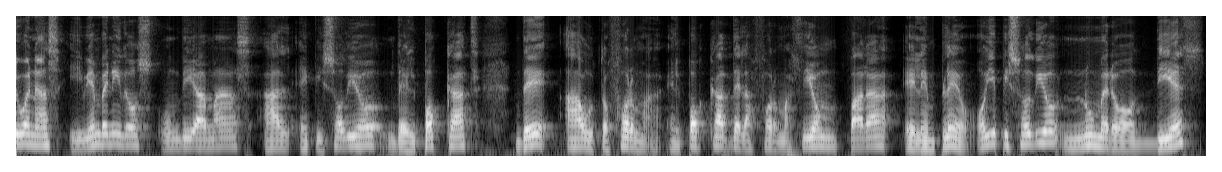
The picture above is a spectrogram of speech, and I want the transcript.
buenas y bienvenidos un día más al episodio del podcast de Autoforma, el podcast de la formación para el empleo. Hoy episodio número 10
